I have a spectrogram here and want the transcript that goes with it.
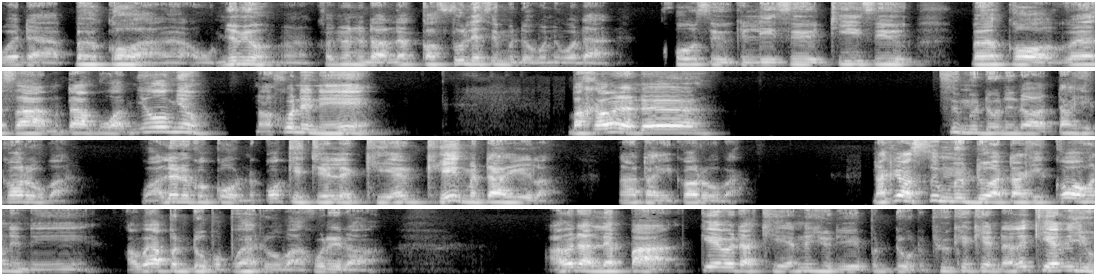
ဝဒပကောအမျိုးမျိုးခေါ်ပြနေတာလက်ကောဆူလက်စမတော့ဘနဝဒခိုးစုကလေးစုတီစုပကောရစာမတကွာမျိုးမျိုးနော်ခုနေနေဘာခါဝရလေစမတော့နေတာတာဟီကောရောပါဝါလေကိုကိုနကိုကေတဲလေခေခေမတာဟီလာနာတာဟီကောရောပါနာကေစမတော့တာဟီကောဟနေနေအဝဲပဒိုပပရောပါခုနေတာ အဝဲဒါလက်ပါကဲဝဒါခေနယူဒီပဒိုဖြူခေခေဒါလေခေနယူ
